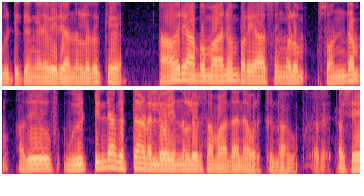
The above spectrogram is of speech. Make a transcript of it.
വീട്ടിലേക്ക് എങ്ങനെ വരിക എന്നുള്ളതൊക്കെ ആ ഒരു അപമാനവും പ്രയാസങ്ങളും സ്വന്തം അത് വീട്ടിന്റെ അകത്താണല്ലോ എന്നുള്ളൊരു സമാധാനം അവർക്കുണ്ടാകും. പക്ഷേ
